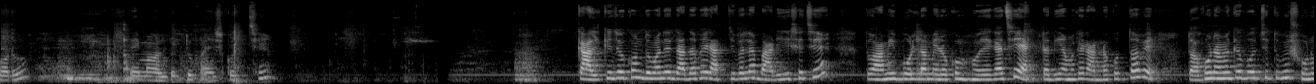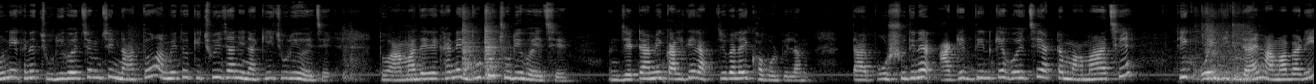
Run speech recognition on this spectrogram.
করো। তাই মা অল্প একটু পায়েস করছে। কালকে যখন তোমাদের দাদাভাই রাত্রিবেলা বাড়ি এসেছে, তো আমি বললাম এরকম হয়ে গেছে, একটা দিয়ে আমাকে রান্না করতে হবে। তখন আমাকে বলছে, তুমি শোনোনি, এখানে চুরি হয়েছে? আমি না তো, আমি তো কিছুই জানি না কি চুরি হয়েছে। তো আমাদের এখানে দুটো চুরি হয়েছে, যেটা আমি কালকে রাত্রিবেলায় খবর পেলাম। তার পরশু দিনের আগের দিনকে হয়েছে, একটা মামা আছে, ঠিক ওই দিকটায়, মামা বাড়ি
